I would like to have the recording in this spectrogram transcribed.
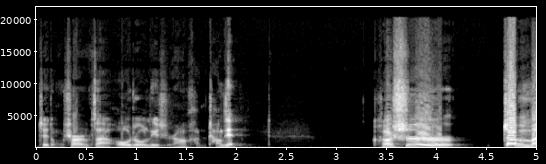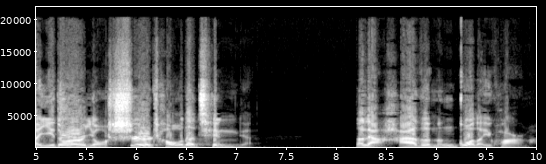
这种事儿在欧洲历史上很常见。可是这么一对有世仇的亲家，那俩孩子能过到一块儿吗？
